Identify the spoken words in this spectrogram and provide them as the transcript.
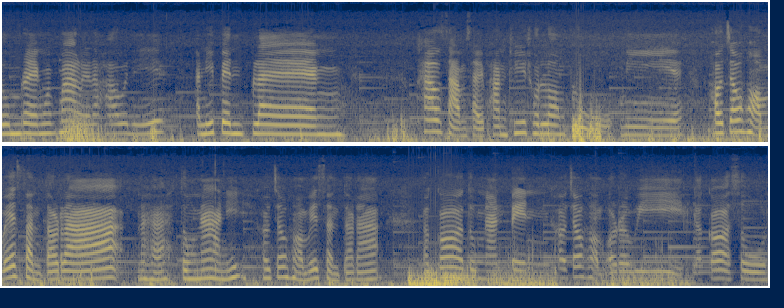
ลมแรงมากๆเลยนะคะ วันนี้อันนี้เป็นแปลงข้าวสามสายพันธุ์ที่ทดลองปลูก มีข้าวเจ้าหอมเวสสันตระนะคะ ตรงหน้านี้ข้าวเจ้าหอมเวสสันตระ แล้วก็ตรงนั้นเป็นข้าวเจ้าหอมอรวี แล้วก็โซน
